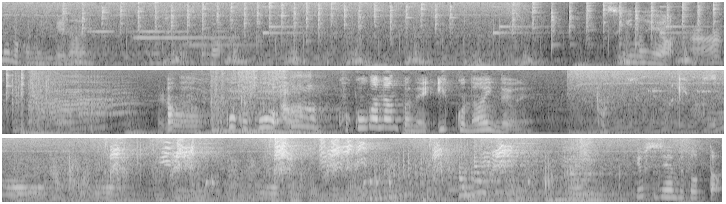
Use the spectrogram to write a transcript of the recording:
なのかもしれない次の部屋?あ.ここここここがなんかね1個ないんだよねよし全部取った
